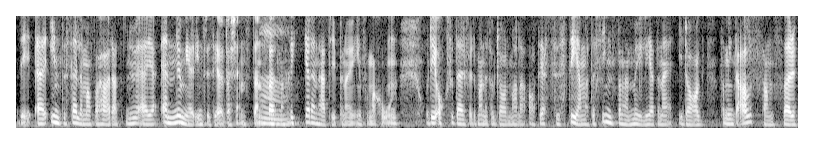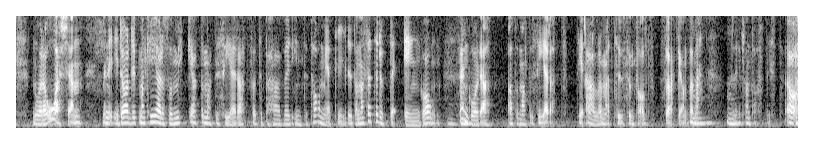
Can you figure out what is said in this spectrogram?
det är inte sällan man får höra att nu är jag ännu mer intresserad av tjänsten för att man skickar den här typen av information. Och det är också därför man är så glad med alla ATS-system, att det finns de här möjligheterna idag som inte alls fanns för några år sedan. Men idag man kan göra så mycket automatiserat så att det behöver inte ta mer tid utan man sätter upp det en gång. Sen går det automatiserat till alla de här tusentals sökandena. Så det är fantastiskt. Ja.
